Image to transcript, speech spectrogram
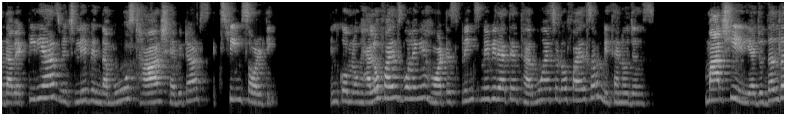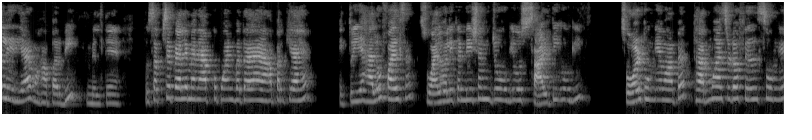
the bacterias which live in the most harsh habitats extreme salty इनको हम लोग हेलोफाइल्स बोलेंगे हॉट स्प्रिंग्स में भी रहते हैं थर्मो एसिडोफाइल्स और मिथेनोजेंस मार्शी एरिया जो दलदल एरिया है, वहाँ पर भी मिलते हैं। तो सबसे पहले मैंने आपको पॉइंट बताया यहाँ पर क्या है। एक तो ये हेलोफाइल्स है सॉइल वाली कंडीशन जो होगी वो साल्टी होगी। सॉल्ट होंगे वहाँ पर थर्मो एसिडोफिल्स होंगे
